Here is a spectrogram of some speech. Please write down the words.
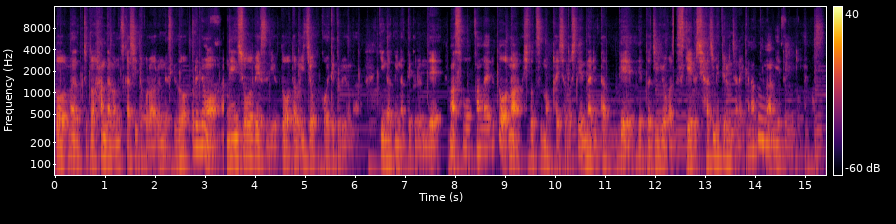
と、まあ、ちょっと判断が難しいところはあるんですけど、それでも年商ベースで言うと、多分1億超えてくるような金額になってくるんで、まあ、そう考えると、まあ、一つの会社として成り立って、えっと、事業がスケールし始めてるんじゃないかなっていうのは見えてくると思います。さ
